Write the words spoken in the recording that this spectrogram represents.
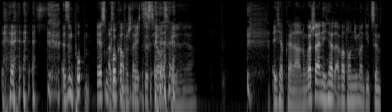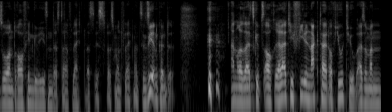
es sind Puppen. Er ist ein also Puppen, wahrscheinlich das ist die Ausrede, ja. Ich habe keine Ahnung. Wahrscheinlich hat einfach noch niemand die Zensoren darauf hingewiesen, dass da vielleicht was ist, was man vielleicht mal zensieren könnte. Andererseits gibt es auch relativ viel Nacktheit auf YouTube. Also man,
